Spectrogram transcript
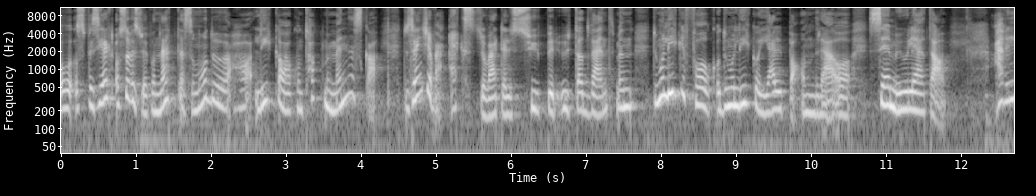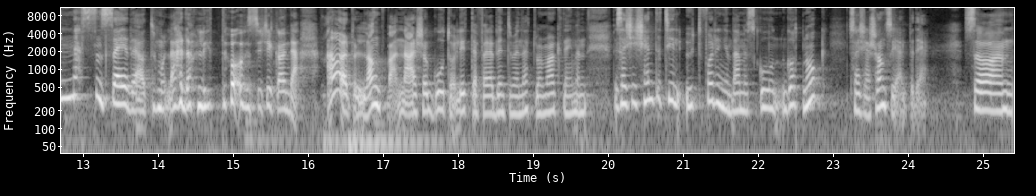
og spesielt også hvis du er på nettet, så må du ha, like å ha kontakt med mennesker. Du trenger ikke å være ekstrovert eller superutadvendt, men du må like folk, og du må like å hjelpe andre og se muligheter. Jeg vil nesten si det at du må lære deg å lytte òg, hvis du ikke kan det. Jeg var på langt nær så god til å lytte før jeg begynte med network marketing, men hvis jeg ikke kjente til utfordringen deres godt nok, så har jeg ikke sjanse å hjelpe dem. Så um,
